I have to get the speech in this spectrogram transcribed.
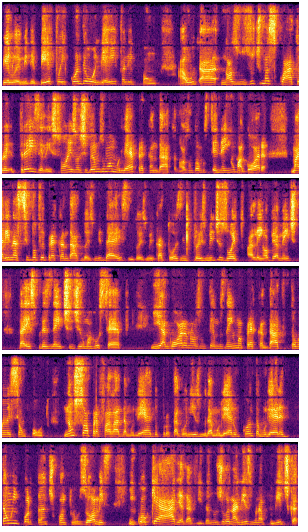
pelo MDB, foi quando eu olhei e falei, bom, a, a, nós nas últimas quatro, três eleições, nós tivemos uma mulher pré-candidata, nós não vamos ter nenhuma agora. Marina Silva foi pré-candidata em 2010, em 2014 e em 2018, além, obviamente, da ex-presidente Dilma Rousseff. E agora nós não temos nenhuma pré-candidata, então esse é um ponto. Não só para falar da mulher, do protagonismo da mulher, o quanto a mulher é tão importante quanto os homens em qualquer área da vida, no jornalismo, na política,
